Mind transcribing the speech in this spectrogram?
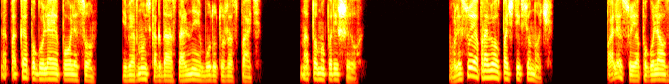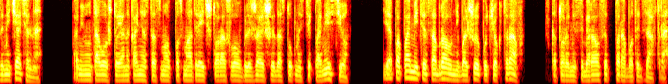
а пока погуляю по лесу и вернусь, когда остальные будут уже спать. На том и порешил. В лесу я провел почти всю ночь. По лесу я погулял замечательно. Помимо того, что я наконец-то смог посмотреть, что росло в ближайшей доступности к поместью, я по памяти собрал небольшой пучок трав, с которыми собирался поработать завтра.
